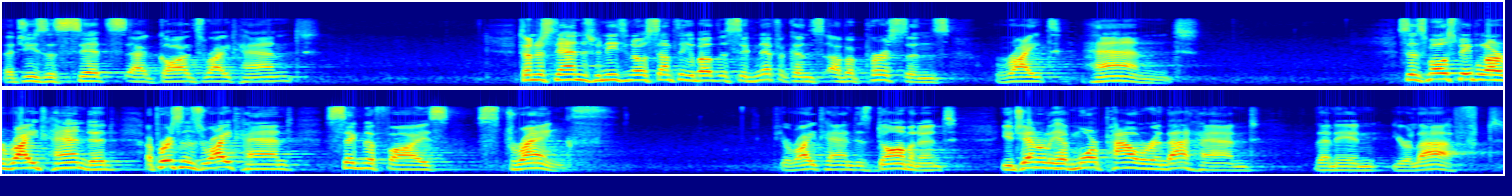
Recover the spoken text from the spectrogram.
that Jesus sits at God's right hand? To understand this, we need to know something about the significance of a person's right hand. Since most people are right handed, a person's right hand signifies strength. If your right hand is dominant, you generally have more power in that hand than in your left.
